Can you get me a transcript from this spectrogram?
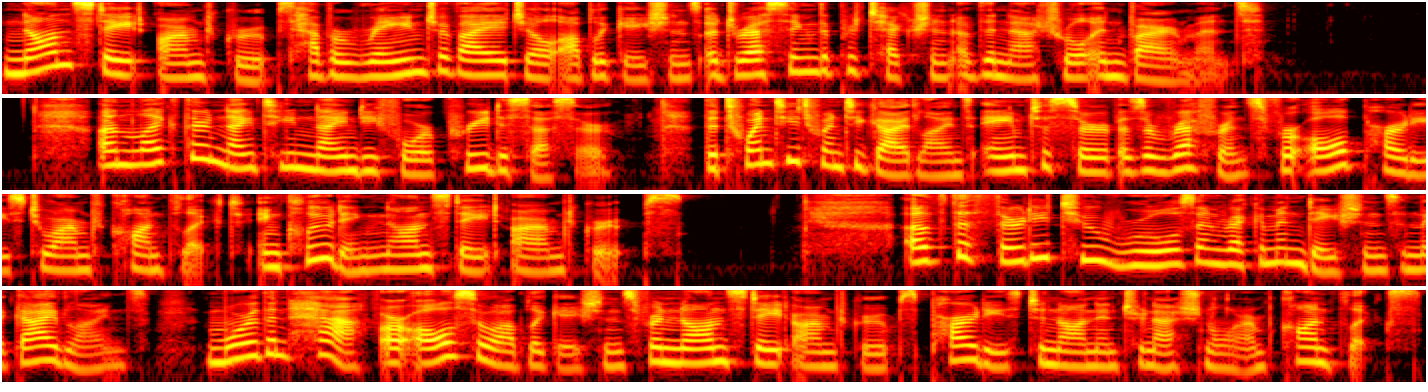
non state armed groups have a range of IHL obligations addressing the protection of the natural environment. Unlike their 1994 predecessor, the 2020 guidelines aim to serve as a reference for all parties to armed conflict, including non state armed groups. Of the 32 rules and recommendations in the guidelines, more than half are also obligations for non state armed groups parties to non international armed conflicts.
